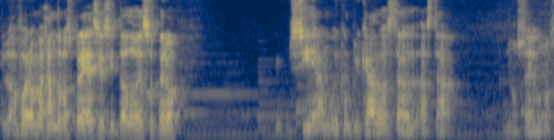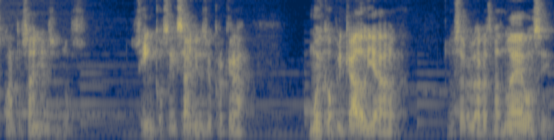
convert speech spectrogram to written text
y luego fueron bajando los precios y todo eso, pero sí era muy complicado hasta, hasta no sé, unos cuantos años, unos 5 o 6 años, yo creo que era muy complicado ya los celulares más nuevos y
